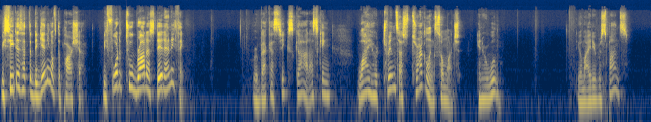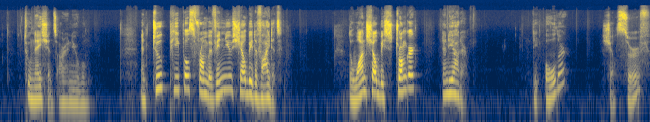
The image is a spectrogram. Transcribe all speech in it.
We see this at the beginning of the Parsha, before the two brothers did anything. Rebecca seeks God, asking why her twins are struggling so much in her womb. The Almighty responds two nations are in your womb. And two peoples from within you shall be divided. The one shall be stronger than the other. The older shall serve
